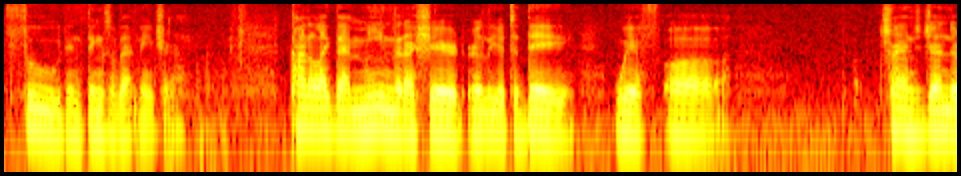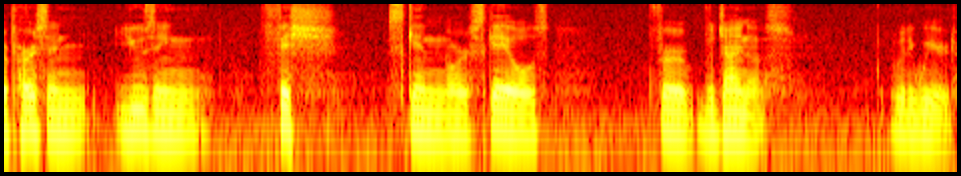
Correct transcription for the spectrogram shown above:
food and things of that nature. Kind of like that meme that I shared earlier today with a transgender person using fish skin or scales for vaginas. Really weird.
